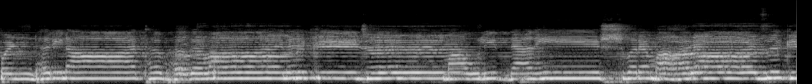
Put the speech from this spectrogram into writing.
पंढरीनाथ भगवान की जय माऊली ज्ञानेश्वर महाराज की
